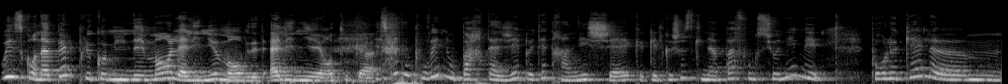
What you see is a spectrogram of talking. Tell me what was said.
Oui, ce qu'on appelle plus communément l'alignement. Vous êtes aligné en tout cas. Est-ce que vous pouvez nous partager peut-être un échec, quelque chose qui n'a pas fonctionné, mais pour lequel euh,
